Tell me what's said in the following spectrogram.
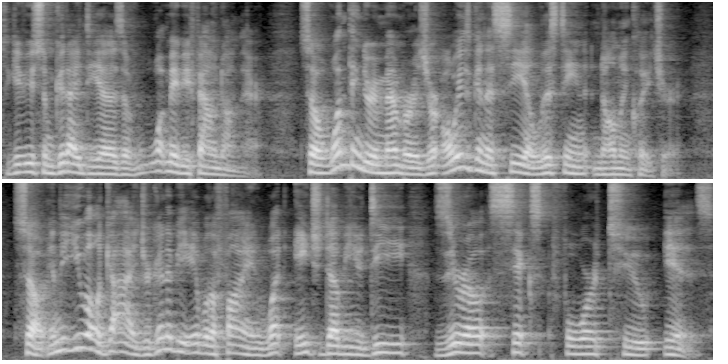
to give you some good ideas of what may be found on there. So one thing to remember is you're always going to see a listing nomenclature. So in the UL guide, you're going to be able to find what HWD 0642 is.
